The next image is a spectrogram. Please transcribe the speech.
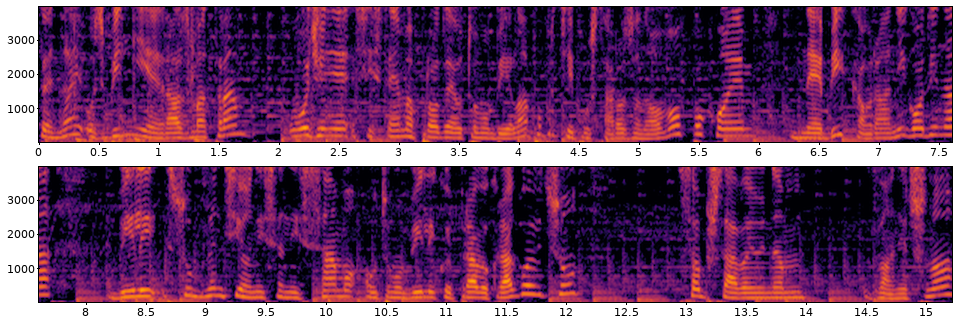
to je najozbiljnije razmatra uvođenje sistema prodaje automobila po principu staro za novo, po kojem ne bi, kao ranijih godina, bili subvencionisani samo automobili koji prave u Kragovicu, saopštavaju nam zvanično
